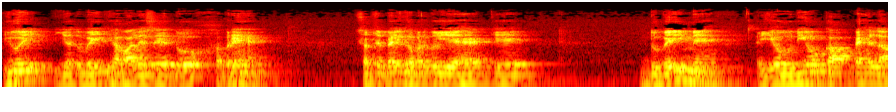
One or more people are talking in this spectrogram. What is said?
यूएई, या दुबई के हवाले से दो खबरें हैं। सबसे पहली खबर तो ये है कि दुबई में यहूदियों का पहला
